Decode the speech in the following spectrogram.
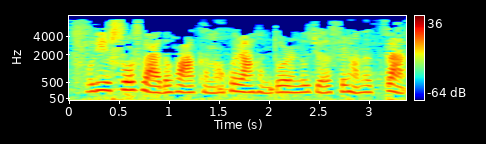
福利说出来的话，可能会让很多人都觉得非常的赞。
